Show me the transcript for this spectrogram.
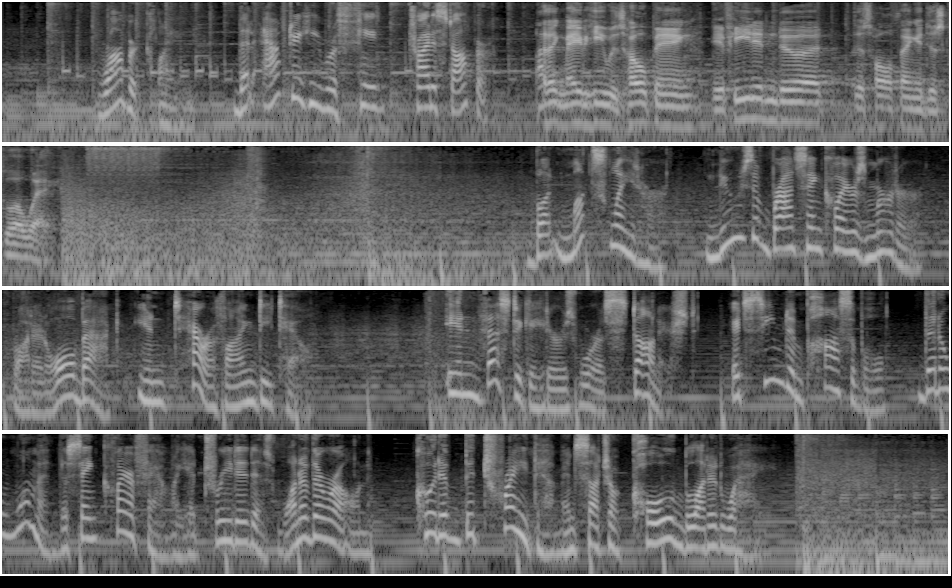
Robert claimed that after he refused, Try to stop her. I think maybe he was hoping if he didn't do it, this whole thing would just go away. But months later, news of Brad St. Clair's murder brought it all back in terrifying detail. Investigators were astonished. It seemed impossible that a woman the St. Clair family had treated as one of their own could have betrayed them in such a cold-blooded way.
